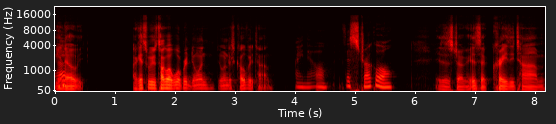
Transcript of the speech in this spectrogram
you know, I guess we just talk about what we're doing during this COVID time. I know it's a struggle. It is a struggle. It's a crazy time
